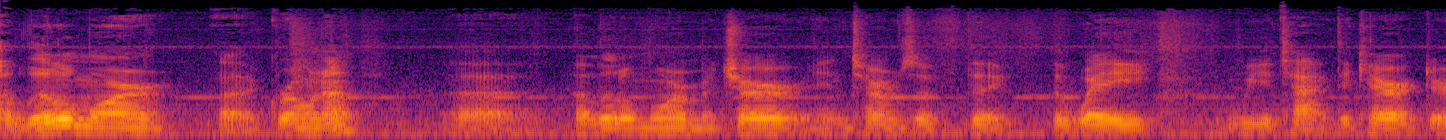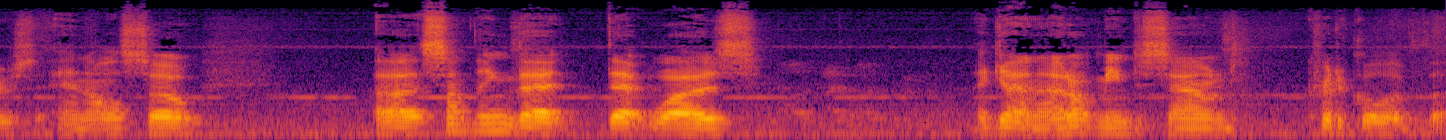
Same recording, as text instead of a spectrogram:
a little more uh, grown up, uh, a little more mature in terms of the the way we attack the characters, and also uh, something that that was again. I don't mean to sound critical of the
